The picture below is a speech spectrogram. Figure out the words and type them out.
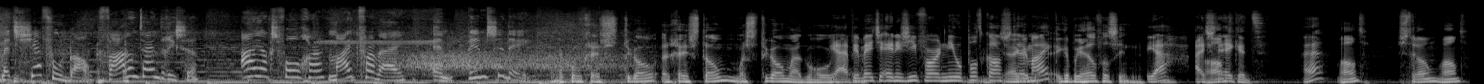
Met chef voetbal Valentijn Driessen, Ajax-volger Mike Verwij en Pim CD. Er komt geen, stro eh, geen stoom, maar stroom uit mijn oren. Ja, heb je een beetje energie voor een nieuwe podcast, Ja, ik, eh, heb, Mike? ik heb er heel veel zin in. Ja, uitstekend. Hè? Want? Stroom, want?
